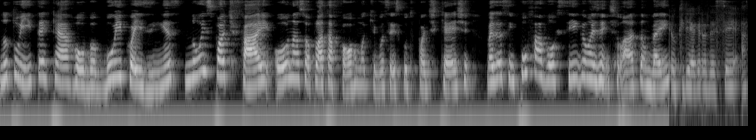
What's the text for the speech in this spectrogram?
no Twitter, que é arroba buicoisinhas, no Spotify ou na sua plataforma que você escuta o podcast. Mas assim, por favor, sigam a gente lá também. Eu queria agradecer a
